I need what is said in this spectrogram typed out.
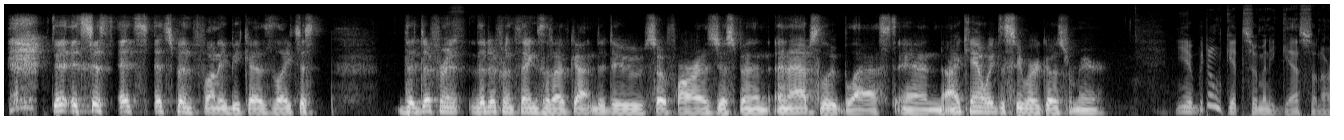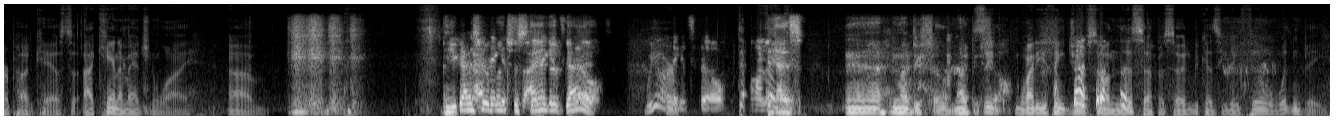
it's just it's it's been funny because like just the different the different things that I've gotten to do so far has just been an absolute blast, and I can't wait to see where it goes from here. Yeah, we don't get so many guests on our podcast. I can't imagine why. Uh, You guys I are a bunch of it's, I think stand-up guys. Phil. we are. I think it's Phil. Honestly. Yes, yeah, it might be Phil. It might be See, Phil. why do you think Jeff's on this episode? Because he knew Phil wouldn't be.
